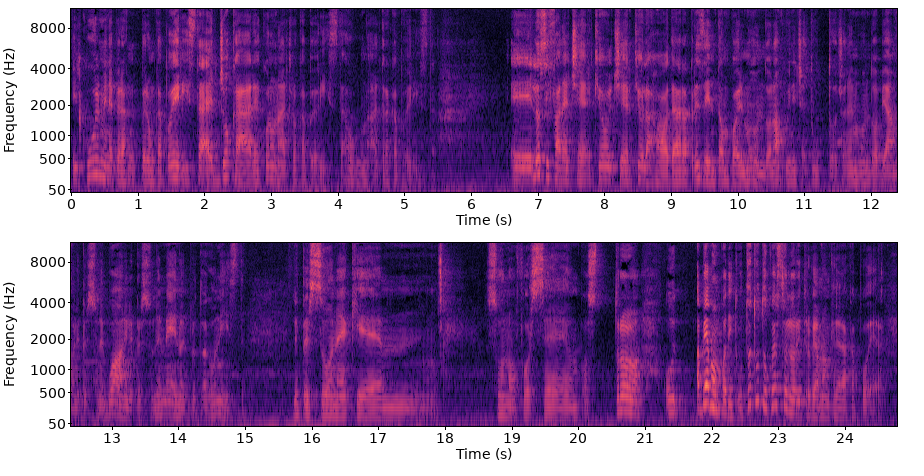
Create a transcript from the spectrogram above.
il culmine per, per un capoeirista è giocare con un altro capoeirista o un'altra capoeirista. E lo si fa nel cerchio, il cerchio, la coda, rappresenta un po' il mondo, no? Quindi c'è tutto, cioè nel mondo abbiamo le persone buone, le persone meno, i protagonisti, le persone che mh, mm, sono forse un po' stro... abbiamo un po' di tutto, tutto questo lo ritroviamo anche nella capoeira.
